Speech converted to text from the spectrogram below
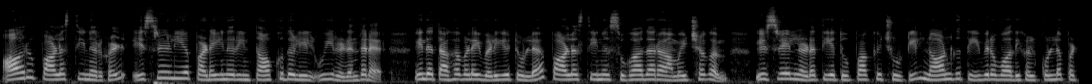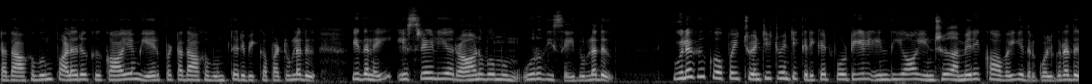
ஆறு பாலஸ்தீனர்கள் இஸ்ரேலிய படையினரின் தாக்குதலில் உயிரிழந்தனர். இந்த தகவலை வெளியிட்டுள்ள பாலஸ்தீன சுகாதார அமைச்சகம் இஸ்ரேல் நடத்திய துப்பாக்கிச் சூட்டில் நான்கு தீவிரவாதிகள் கொல்லப்பட்டதாகவும் பலருக்கு காயம் ஏற்பட்டதாகவும் தெரிவிக்கப்பட்டுள்ளது. இதனை இஸ்ரேலிய ராணுவமும் உறுதி செய்துள்ளது. உலகக்கோப்பை டுவெண்டி டுவெண்டி கிரிக்கெட் போட்டியில் இந்தியா இன்று அமெரிக்காவை எதிர்கொள்கிறது.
